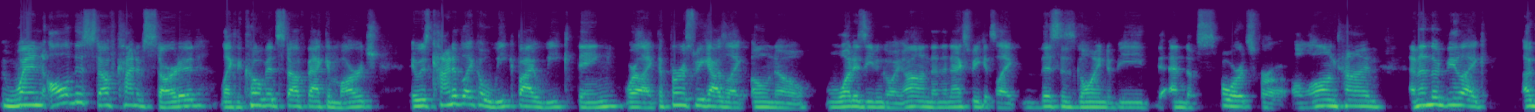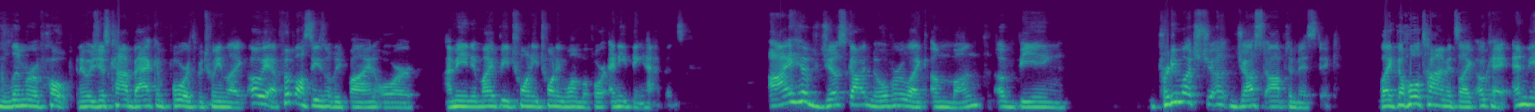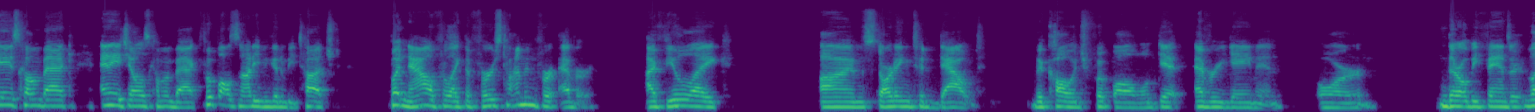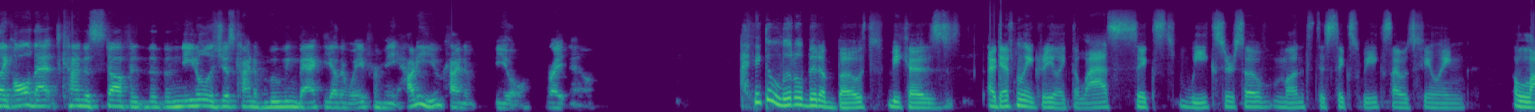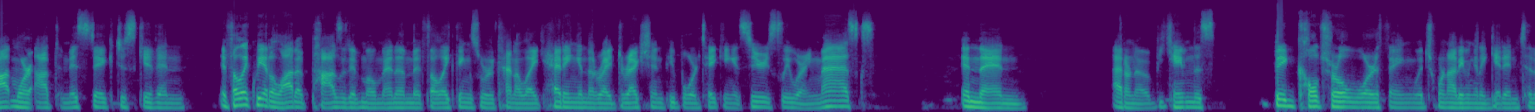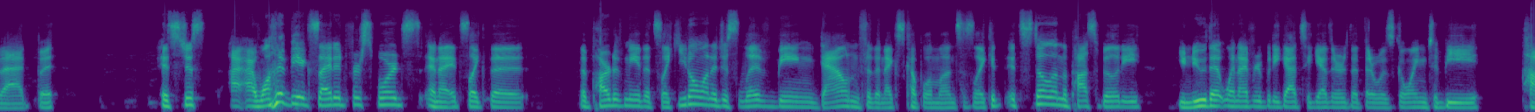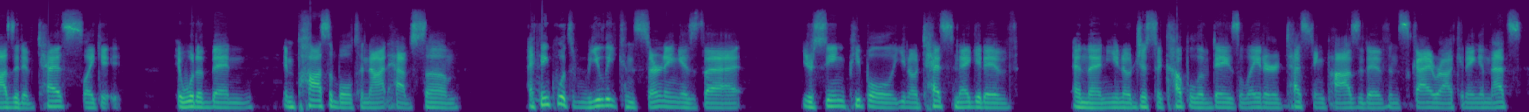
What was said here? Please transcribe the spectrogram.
when all this stuff kind of started, like the COVID stuff back in March, it was kind of like a week by week thing where like the first week I was like, oh no, what is even going on? Then the next week it's like, this is going to be the end of sports for a long time. And then there'd be like a glimmer of hope. And it was just kind of back and forth between like, oh yeah, football season will be fine, or I mean, it might be 2021 before anything happens. I have just gotten over like a month of being pretty much ju- just optimistic. Like the whole time, it's like, okay, NBA is coming back, NHL is coming back, football's not even going to be touched. But now, for like the first time in forever, I feel like I'm starting to doubt the college football will get every game in, or there will be fans or like all that kind of stuff. The, the needle is just kind of moving back the other way for me. How do you kind of feel right now? I think a little bit of both because I definitely agree. Like the last six weeks or so, month to six weeks, I was feeling a lot more optimistic just given it felt like we had a lot of positive momentum. It felt like things were kind of like heading in the right direction. People were taking it seriously, wearing masks. And then I don't know, became this big cultural war thing, which we're not even going to get into that. But it's just I, I want to be excited for sports, and I, it's like the the part of me that's like you don't want to just live being down for the next couple of months. Is like it, it's still in the possibility. You knew that when everybody got together that there was going to be positive tests. Like it, it would have been impossible to not have some. I think what's really concerning is that you're seeing people, you know, test negative and then you know just a couple of days later testing positive and skyrocketing. And that's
